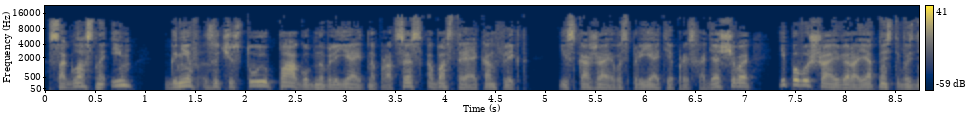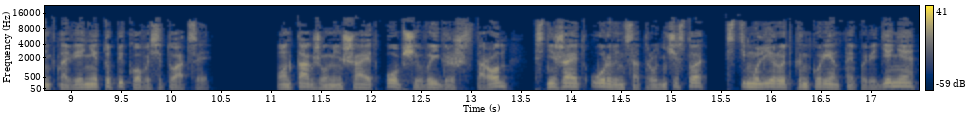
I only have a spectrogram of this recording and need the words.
Согласно им, гнев зачастую пагубно влияет на процесс, обостряя конфликт, искажая восприятие происходящего и повышая вероятность возникновения тупиковой ситуации. Он также уменьшает общий выигрыш сторон, снижает уровень сотрудничества, стимулирует конкурентное поведение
